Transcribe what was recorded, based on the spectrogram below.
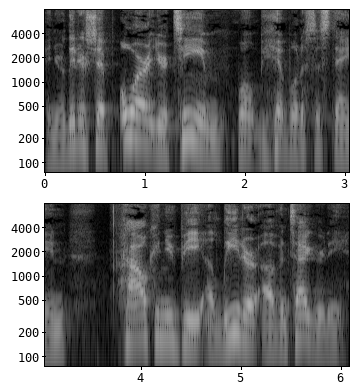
in your leadership or your team won't be able to sustain. How can you be a leader of integrity?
